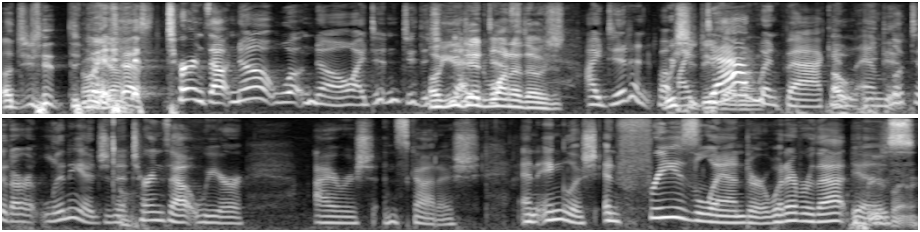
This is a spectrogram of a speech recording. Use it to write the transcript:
Oh, did you do Oh, yeah. test? Turns out, no. Well, no, I didn't do the. Oh, you genetic did one of those- I didn't, but We my should do that dad went back Oh, and, he and looked at our lineage, and it oh. turns out we are Irish and Scottish and English and Frieslander, whatever that is. Frieslander.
